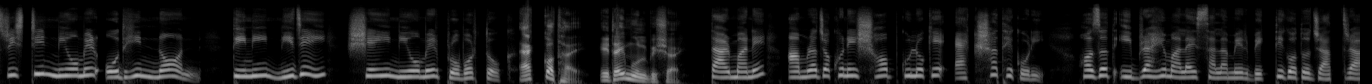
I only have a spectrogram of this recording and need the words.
সৃষ্টির নিয়মের অধীন নন তিনি নিজেই সেই নিয়মের প্রবর্তক। এক কথায় এটাই মূল বিষয়। তার মানে আমরা যখন এই সবগুলোকে একসাথে করি হজরত ইব্রাহিম আলাই সালামের ব্যক্তিগত যাত্রা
